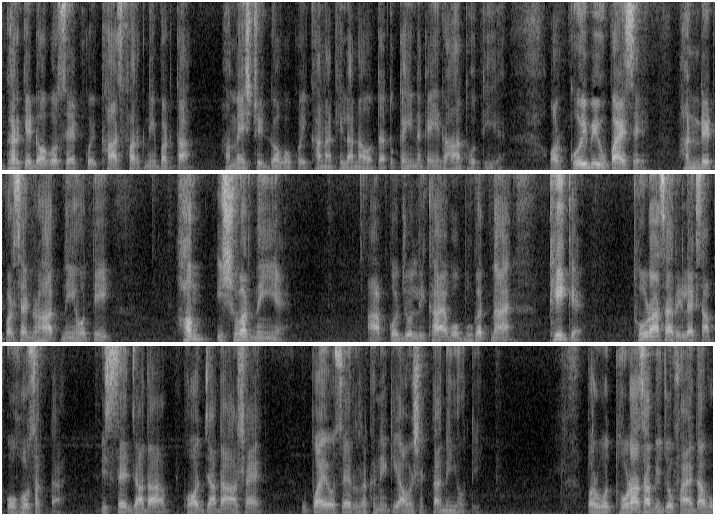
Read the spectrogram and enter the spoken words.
घर के डॉगों से कोई ख़ास फ़र्क नहीं पड़ता हमें स्ट्रीट डॉगों को ही खाना खिलाना होता है तो कहीं ना कहीं राहत होती है। और कोई भी उपाय से हंड्रेड परसेंट राहत नहीं होती, हम ईश्वर नहीं है। आपको जो लिखा है वो भुगतना है। ठीक है थोड़ा सा रिलैक्स आपको हो सकता है। इससे ज़्यादा, बहुत ज़्यादा आशाएँ उपायों से रखने की आवश्यकता नहीं होती। पर वो थोड़ा सा भी जो फ़ायदा, वो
